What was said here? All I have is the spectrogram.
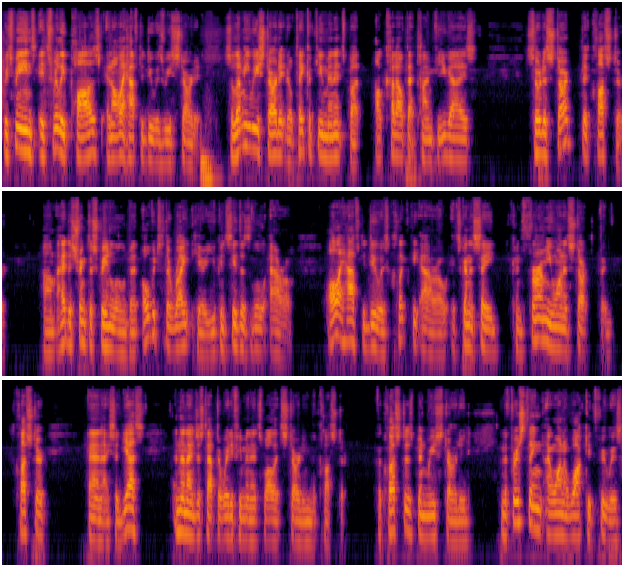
which means it's really paused and all I have to do is restart it. So let me restart it. It'll take a few minutes, but I'll cut out that time for you guys. So to start the cluster, um, I had to shrink the screen a little bit. Over to the right here, you can see a little arrow. All I have to do is click the arrow. It's going to say, confirm you want to start the cluster. And I said yes. And then I just have to wait a few minutes while it's starting the cluster. The cluster's been restarted. And the first thing I want to walk you through is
